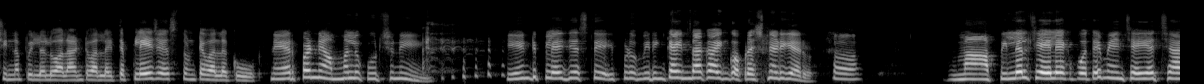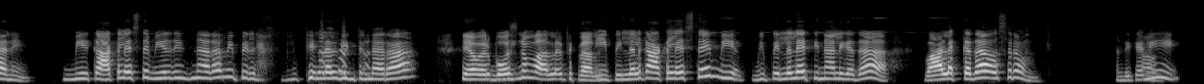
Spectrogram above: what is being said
చిన్న పిల్లలు అలాంటి వాళ్ళు అయితే ప్లే చేస్తుంటే వాళ్ళకు నేర్పండి అమ్మలు కూర్చుని. ఏంటి ప్లే చేస్తే? ఇప్పుడు మీరు ఇంకా ఇందాక ఇంకో ప్రశ్న అడిగారు. మా పిల్లలు చేయలేకపోతే మేము చేయొచ్చా అని. మీరు కాకలేస్తే మీరు తింటున్నారా? మీ పిల్ల పిల్లలు తింటున్నారా? ఎవరి భోజనం వాళ్ళే తినాలి. మీ పిల్లలకి ఆకలేస్తే మీ మీ పిల్లలే తినాలి కదా. వాళ్ళకి కదా అవసరం. అందుకని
